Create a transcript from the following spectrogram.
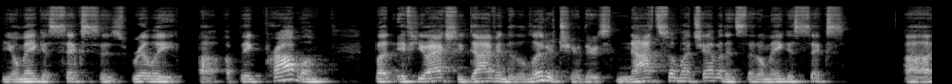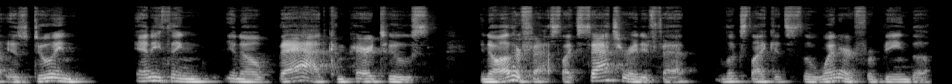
the omega six is really uh, a big problem. But if you actually dive into the literature, there's not so much evidence that omega six uh, is doing anything you know bad compared to you know other fats like saturated fat looks like it's the winner for being the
